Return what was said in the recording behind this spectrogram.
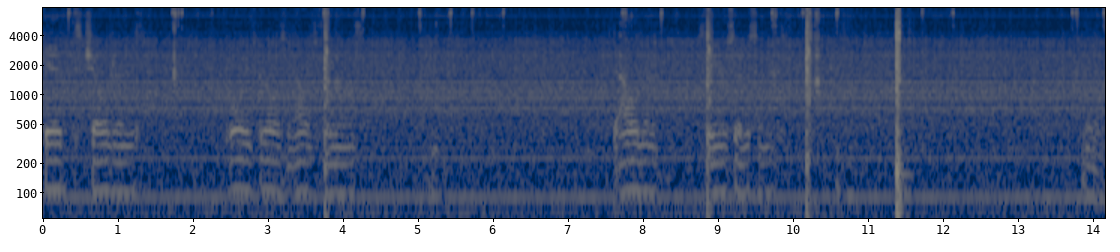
kids, children, boys, girls, males, females, the elder, senior citizens. You know.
